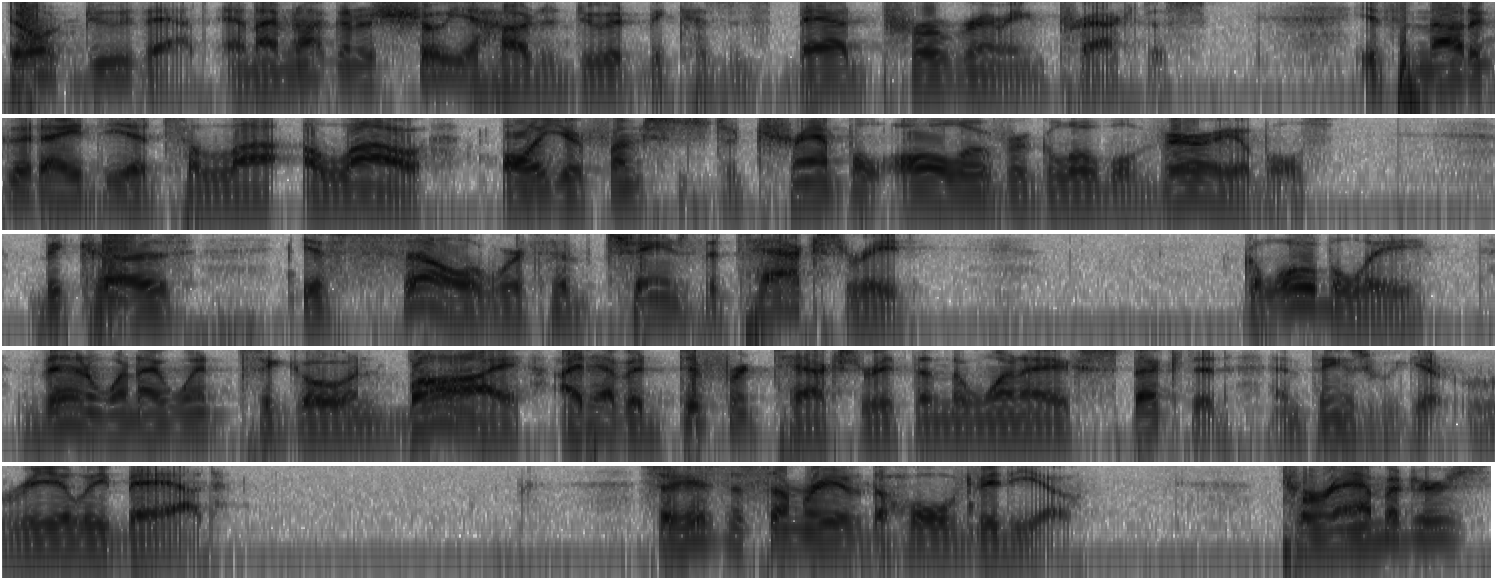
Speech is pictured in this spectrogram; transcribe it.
don't do that. And I'm not going to show you how to do it because it's bad programming practice. It's not a good idea to allow all your functions to trample all over global variables because if sell were to change the tax rate globally, then when I went to go and buy, I'd have a different tax rate than the one I expected, and things would get really bad. So here's the summary of the whole video. Parameters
